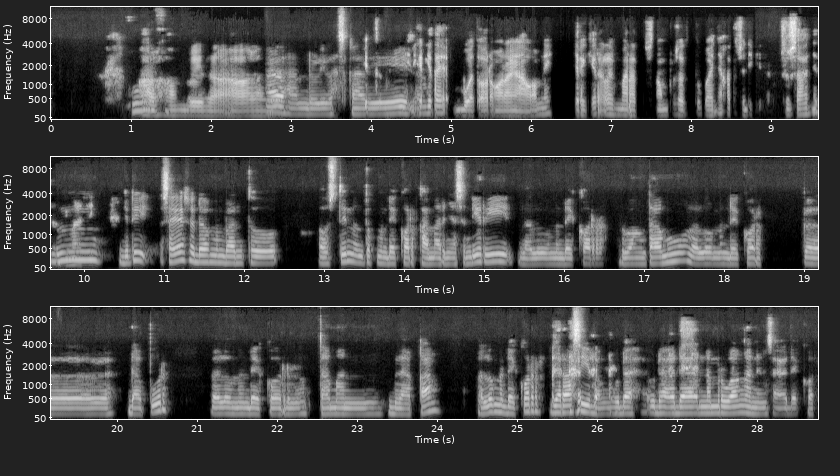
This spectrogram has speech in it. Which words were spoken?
Wah, Alhamdulillah. Alhamdulillah. Alhamdulillah sekali. Ini kan kita buat orang-orang yang awam nih, kira-kira 561 itu banyak atau sedikit? Susahnya tuh gimana sih? Hmm, jadi saya sudah membantu Austin untuk mendekor kamarnya sendiri, lalu mendekor ruang tamu, lalu mendekor ke dapur, lalu mendekor taman belakang, lalu mendekor garasi bang. Udah udah ada enam ruangan yang saya dekor.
